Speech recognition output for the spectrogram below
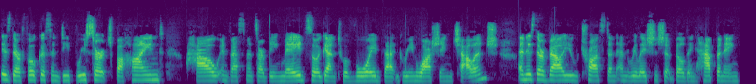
Is there focus and deep research behind how investments are being made. So, again, to avoid that greenwashing challenge. And is there value, trust, and, and relationship building happening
